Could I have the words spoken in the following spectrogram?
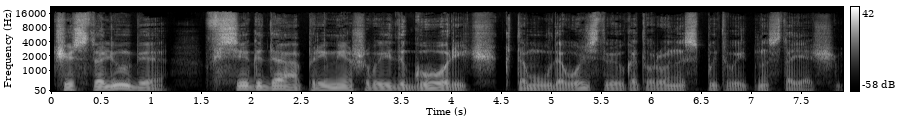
Честолюбие всегда примешивает горечь к тому удовольствию, которое он испытывает настоящим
